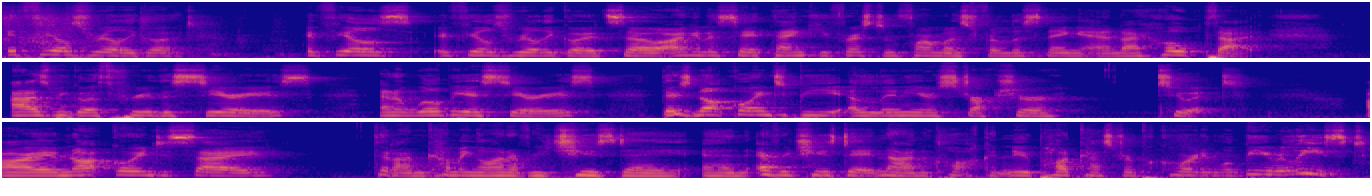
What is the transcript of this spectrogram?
it feels really good. It feels it feels really good. So I'm going to say thank you first and foremost for listening, and I hope that as we go through the series, and it will be a series, there's not going to be a linear structure to it. I am not going to say that I'm coming on every Tuesday and every Tuesday at nine o'clock a new podcast recording will be released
